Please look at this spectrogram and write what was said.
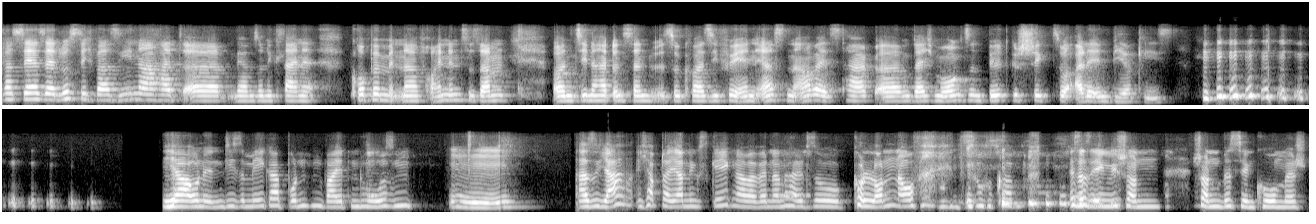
Was sehr, sehr lustig war, Sina hat, äh, wir haben so eine kleine Gruppe mit einer Freundin zusammen und Sina hat uns dann so quasi für ihren ersten Arbeitstag äh, gleich morgens ein Bild geschickt, so alle in Birkis. ja, und in diese mega bunten, weiten Hosen. Mhm. Also ja, ich habe da ja nichts gegen, aber wenn dann halt so Kolonnen auf einen zukommen, ist das irgendwie schon, schon ein bisschen komisch.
